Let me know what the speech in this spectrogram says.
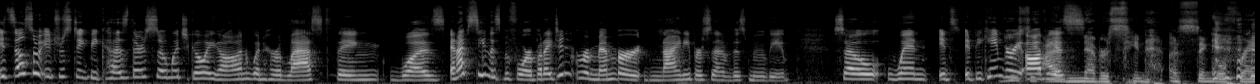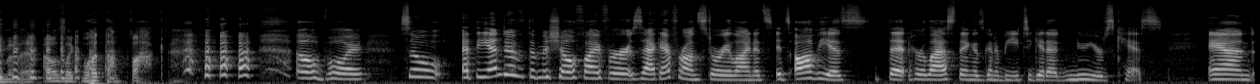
it's also interesting because there's so much going on when her last thing was and I've seen this before, but I didn't remember 90% of this movie. So when it's it became very see, obvious I've never seen a single frame of it. I was like, what the fuck? Oh boy. So at the end of the Michelle Pfeiffer Zac Efron storyline, it's it's obvious that her last thing is going to be to get a New Year's kiss, and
